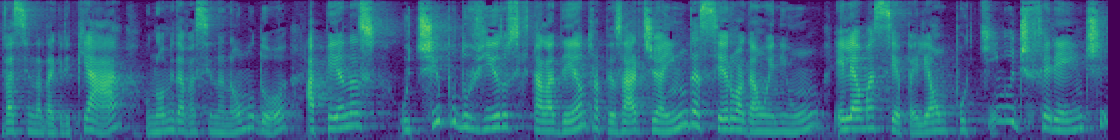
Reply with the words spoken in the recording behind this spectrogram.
vacina da gripe A, o nome da vacina não mudou, apenas o tipo do vírus que está lá dentro, apesar de ainda ser o H1N1, ele é uma cepa, ele é um pouquinho diferente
